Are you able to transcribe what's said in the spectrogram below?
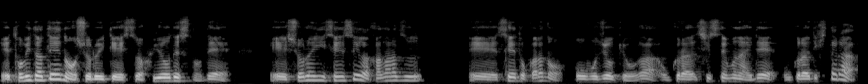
え、飛び立てへの書類提出は不要ですので、え、書類に先生が必ず、えー、生徒からの応募状況が送らシステム内で送られてきたら、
